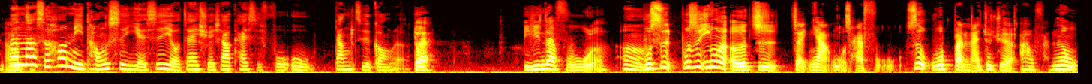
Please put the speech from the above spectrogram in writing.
那那时候你同时也是有在学校开始服务当职工了，对，已经在服务了。嗯，不是不是因为儿子怎样我才服务，是我本来就觉得啊，反正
